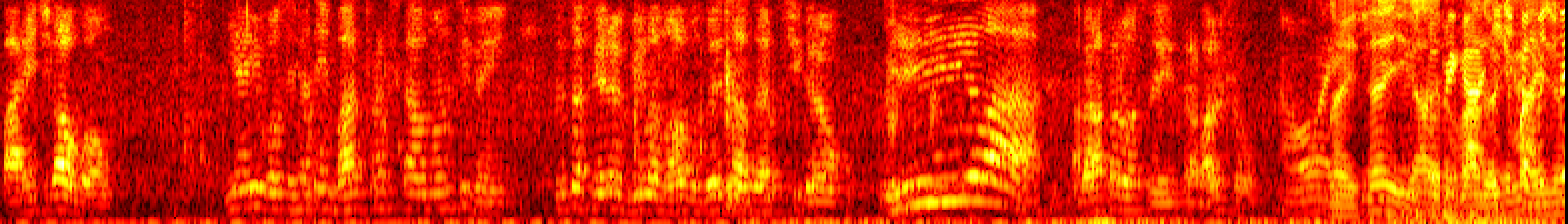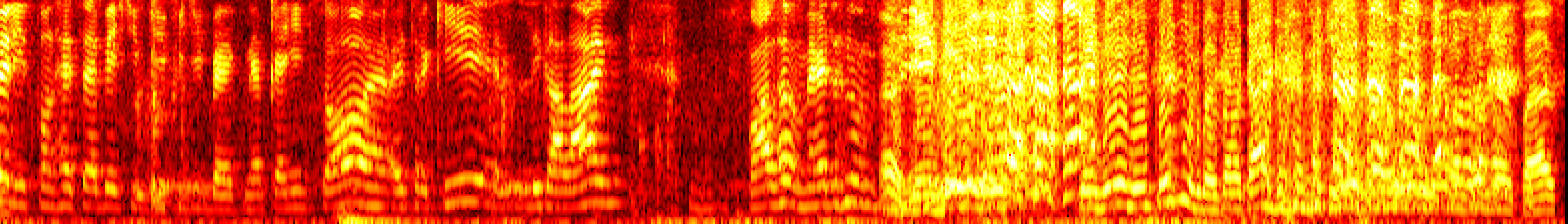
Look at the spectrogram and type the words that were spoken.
Parente Galvão. E aí, você já tem base pra ficar no ano que vem. Sexta-feira, Vila Nova, 2x0 pro Tigrão. Vila! Abraço pra vocês, trabalho show. Ó, É isso aí, Muito galera. Obrigado. A gente demais, fica muito viu? feliz quando recebe esse tipo de feedback, né? Porque a gente só entra aqui, liga a live, fala merda nos É, quem vídeos. viu o início, quem viu o início, você viu nós tava cagando aqui, mandando mensagem.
